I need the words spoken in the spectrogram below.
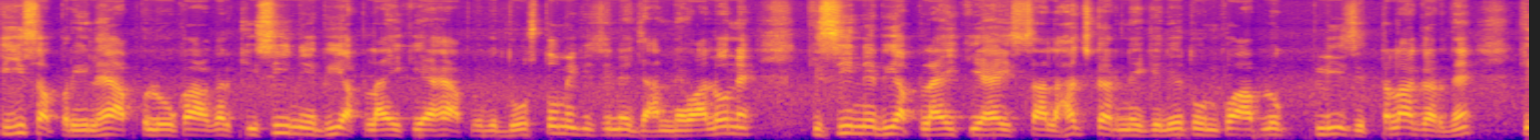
30 अप्रैल है। आप लोगों का अगर किसी ने भी अप्लाई किया है, आप लोगों के दोस्तों में किसी ने, जानने वालों ने किसी ने भी अप्लाई किया है इस साल हज करने के लिए तो उनको आप लोग प्लीज़ इतला कर दें कि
